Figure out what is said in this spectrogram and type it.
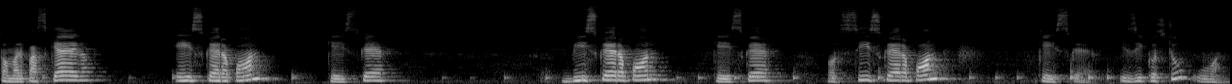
तो हमारे पास क्या आएगा? A square upon k square b square upon k square और c square upon k square is equals to one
